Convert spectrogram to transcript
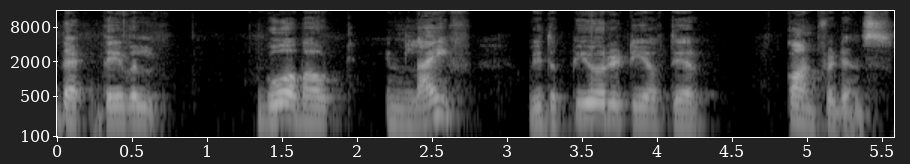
that they will go about in life with the purity of their confidence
